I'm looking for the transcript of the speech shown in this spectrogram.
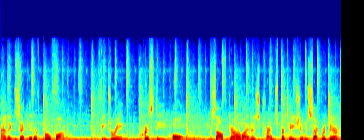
an executive profile featuring Christy Hall, South Carolina's Transportation Secretary.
